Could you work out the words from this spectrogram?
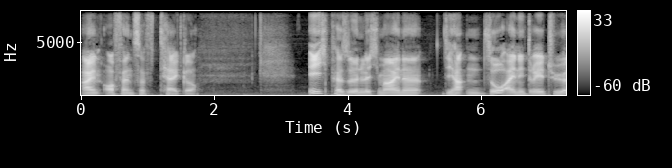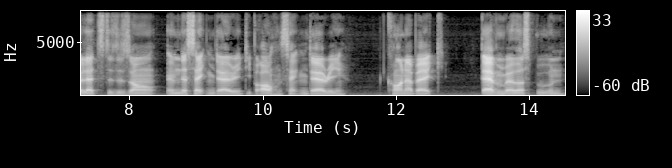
ein Offensive Tackle. Ich persönlich meine, die hatten so eine Drehtür letzte Saison in der Secondary. Die brauchen Secondary. Cornerback. Devin Witherspoon.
